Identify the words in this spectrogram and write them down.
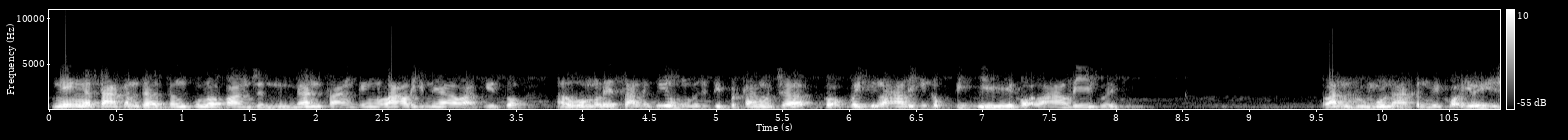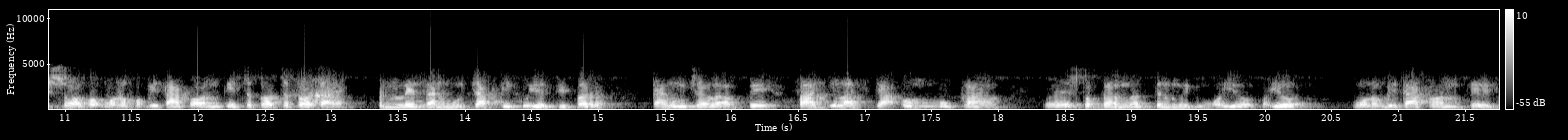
ngingetaken dhateng kula panjenengan saking laline awak kita. Ha wong lesan iku yo mesti dipertanggungjawab kok kowe iki lali iki kepiye? Kok lali kowe iki. Lan gumunaken kok yo iso? Kok ngono kok ditakonke cetha-cetha ben lesan ngucap iku yo diper tanggung jawab be fajilas ka ummuka. Wis kebangetan kowe iki kok yo kok yo ngono mbek takonke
